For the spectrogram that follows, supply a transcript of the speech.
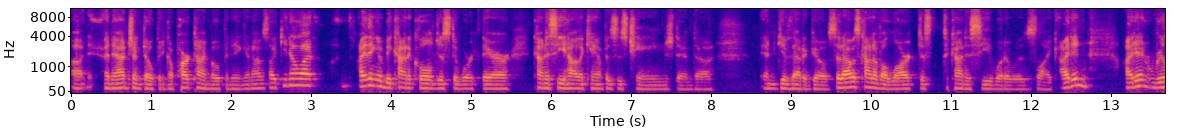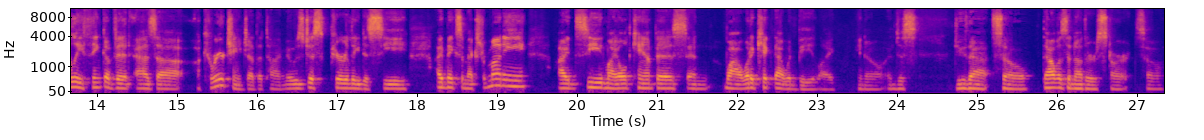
an adjunct opening, a part time opening. And I was like, you know what? I think it would be kind of cool just to work there, kind of see how the campus has changed and uh, and give that a go. So that was kind of a lark just to kind of see what it was like. I didn't I didn't really think of it as a, a career change at the time. It was just purely to see I'd make some extra money, I'd see my old campus and wow, what a kick that would be like, you know, and just do that. So that was another start. So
